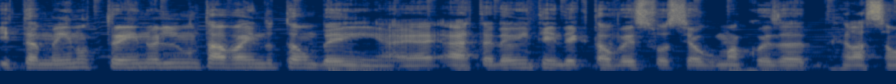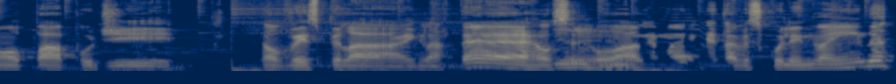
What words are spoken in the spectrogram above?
e também no treino ele não estava indo tão bem. É, até deu a entender que talvez fosse alguma coisa em relação ao papo de. Talvez pela Inglaterra, ou, uhum. ou a Alemanha que estava escolhendo ainda.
